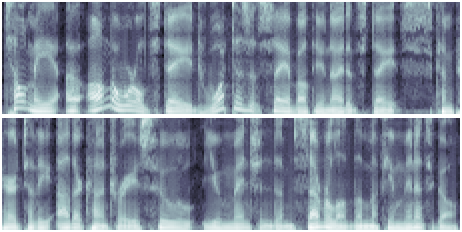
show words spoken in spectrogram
Tell me, uh, on the world stage, what does it say about the United States compared to the other countries who you mentioned them, several of them a few minutes ago,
